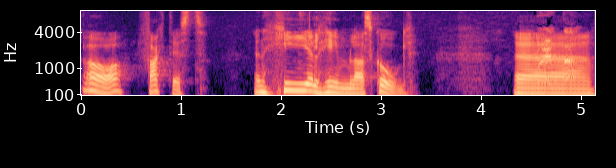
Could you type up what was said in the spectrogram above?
Ja, faktiskt. En hel himla skog. Berätta.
